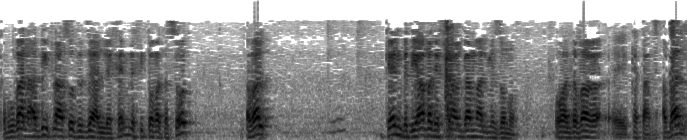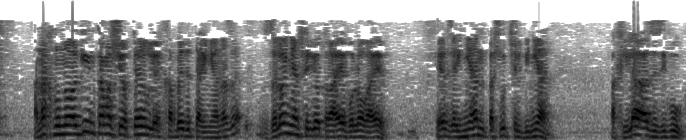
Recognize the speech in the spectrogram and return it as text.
כמובן עדיף לעשות את זה על לחם, לפי תורת הסוד, אבל כן, בדיעבד אפשר גם על מזונות, או על דבר אה, קטן. אבל אנחנו נוהגים כמה שיותר לכבד את העניין הזה. זה לא עניין של להיות רעב או לא רעב, כן? זה עניין פשוט של בניין. אכילה זה זיווג.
